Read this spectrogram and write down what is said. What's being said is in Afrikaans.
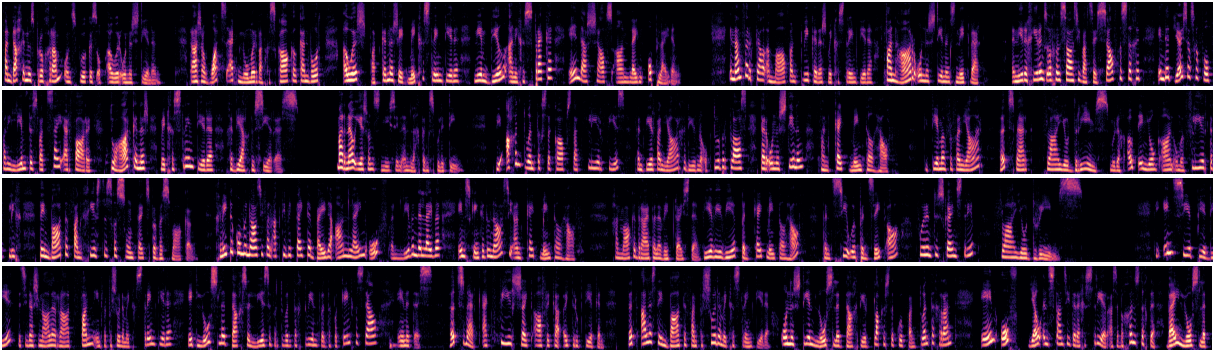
Vandag in ons program ons fokus op ouerondersteuning. Daar's 'n WhatsApp nommer wat geskakel kan word. Ouers wat kinders het met gestremthede, neem deel aan die gesprekke en daar's selfs aanlyn opleiding. En dan vertel 'n ma van twee kinders met gestremthede van haar ondersteuningsnetwerk in die regeringsorganisasie wat sy self gestig het en dit juis as gevolg van die leemtes wat sy ervaar het toe haar kinders met gestremthede gediagnoseer is. Maar nou eers ons nuus en inligtingspoletin. Die 28ste Kaapstad Vleerfees vind weer vanjaar gedurende Oktober plaas ter ondersteuning van Cape Mental Health. Die tema vir vanjaar, Hitsmerk Fly Your Dreams moedig oud en jonk aan om 'n vlieër te vlieg ten bate van geestesgesondheidsbewusmaking. Geniet 'n kombinasie van aktiwiteite beide aanlyn of in lewende lywe en skenk 'n donasie aan Cape Mental Health. Gaan maak 'n draai op hulle webtuiste www.capementalhealth.co.za vorentoe skuinstreep fly your dreams. Die NCPD, dis die Nasionale Raad van en vir persone met gestremthede, het Loslid Dag se lese vir 2022 bekend gestel en dit is: Hitsmerk ek vier Suid-Afrika uitroepteken. Dit alles ten bate van persone met gestremthede. Ondersteun Loslid Dag deur plakkers te koop van R20 en of jou instansie te registreer as 'n begunstigde by Loslid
